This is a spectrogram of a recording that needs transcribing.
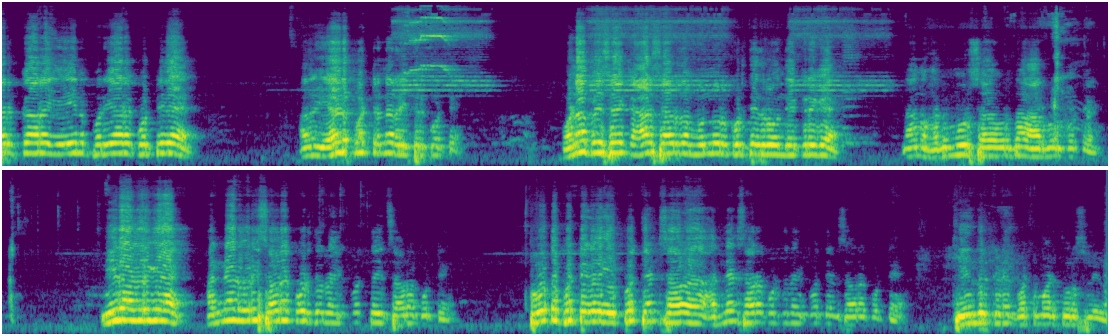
ಸರ್ಕಾರ ಏನು ಪರಿಹಾರ ಕೊಟ್ಟಿದೆ ಅದ್ರ ಎರಡು ಪಟ್ಟನ್ನ ರೈತರಿಗೆ ಕೊಟ್ಟೆ. ಒಣ ಬೇಸಾಯಕ್ಕೆ ಆರು ಸಾವಿರದ ಮುನ್ನೂರು ಕೊಡ್ತಿದ್ರು ಒಂದು ಎಕರೆಗೆ, ನಾನು ಹದಿಮೂರು ಸಾವಿರದ ಆರುನೂರು ಕೊಟ್ಟೆ. ನೀರಾವರಿಗೆ ಹನ್ನೆರಡುವರೆ ಸಾವಿರ ಕೊಡ್ತಿದ್ರು, ಇಪ್ಪತ್ತೈದು ಸಾವಿರ ಕೊಟ್ಟೆ. ತೋಟ ಪಟ್ಟಿಗಳಿಗೆ ಇಪ್ಪತ್ತೆಂಟು ಸಾವಿರ, ಹದಿನೆಂಟು ಸಾವಿರ ಕೊಡ್ತಿದ್ರು, ಇಪ್ಪತ್ತೆಂಟು ಸಾವಿರ ಕೊಟ್ಟೆ. ಕೇಂದ್ರ ಕಡೆ ಬಟ್ ಮಾಡಿ ತೋರಿಸ್ಲಿಲ್ಲ.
